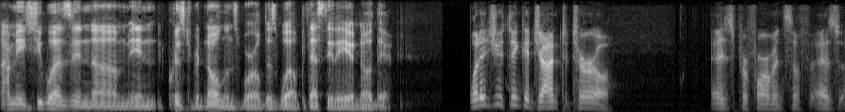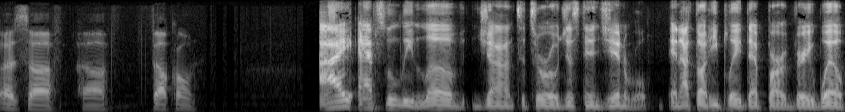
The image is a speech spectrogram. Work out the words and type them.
I mean, she was in um in Christopher Nolan's world as well, but that's neither here nor there. What did you think of John Turturro? His performance of as as uh, uh, Falcone. I absolutely love John Turturro just in general, and I thought he played that part very well.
